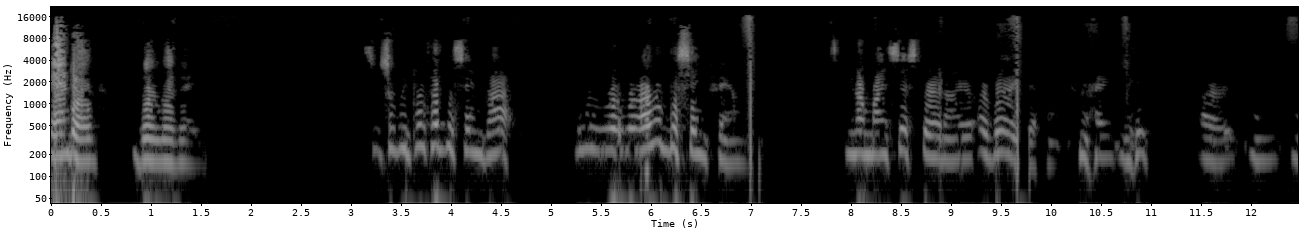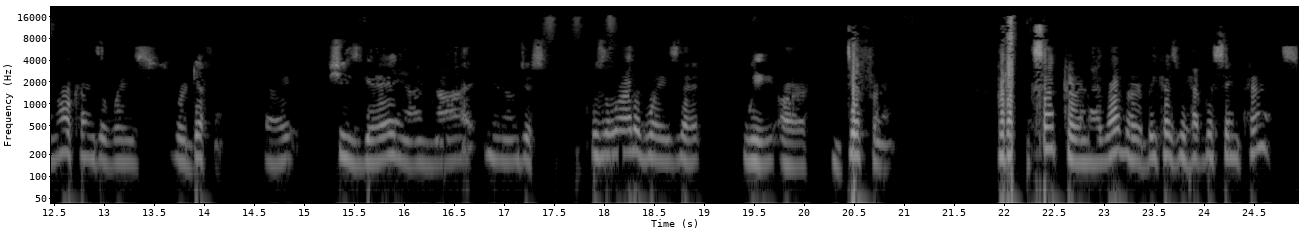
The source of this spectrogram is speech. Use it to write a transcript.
and of the living. So, so we both have the same God. We're, we're, all of the same family. You know, my sister and I are, are very different, right? We are, in, in all kinds of ways, we're different, right? She's gay and I'm not, you know, just, there's a lot of ways that we are different. But I accept her and I love her because we have the same parents.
